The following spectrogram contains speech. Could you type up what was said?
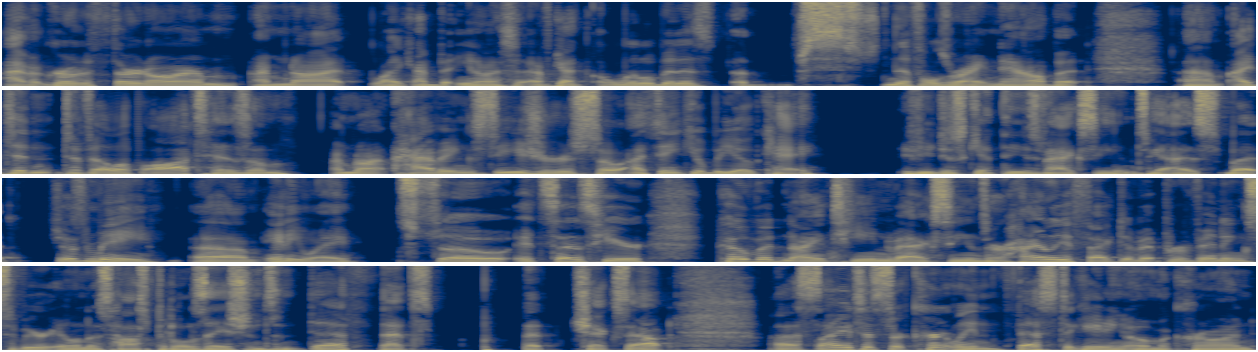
I haven't grown a third arm. I'm not like I've been, you know, I've got a little bit of uh, sniffles right now, but um, I didn't develop autism. I'm not having seizures, so I think you'll be okay if you just get these vaccines, guys. But just me. Um, anyway, so it says here COVID 19 vaccines are highly effective at preventing severe illness, hospitalizations, and death. That's that checks out. Uh, scientists are currently investigating Omicron,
